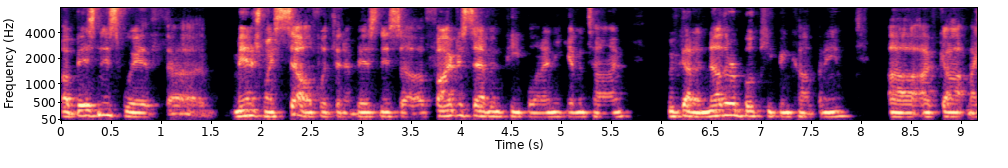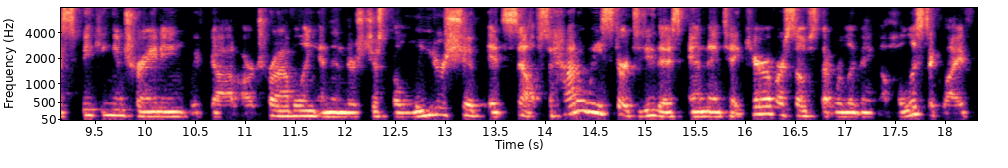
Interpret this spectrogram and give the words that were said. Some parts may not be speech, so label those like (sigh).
a business with, uh, manage myself within a business of five to seven people at any given time. We've got another bookkeeping company. Uh, I've got my speaking and training, we've got our traveling, and then there's just the leadership itself. So, how do we start to do this and then take care of ourselves so that we're living a holistic life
